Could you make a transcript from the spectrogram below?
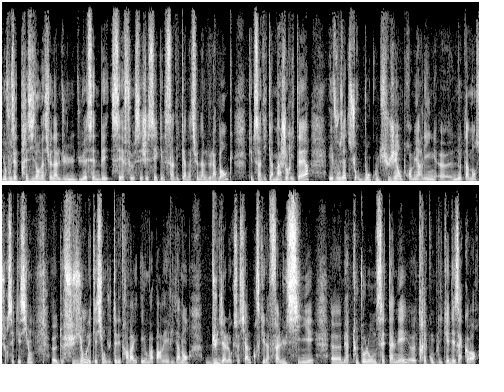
Vous êtes président national du, SNB CFE CGC, qui est le syndicat national de la banque, qui est le syndicat majoritaire. Et vous êtes sur beaucoup de sujets en première ligne, euh, notamment sur ces questions euh, de fusion, les questions du télétravail. Et on va parler évidemment du dialogue social, parce qu'il a fallu signer euh, bien, tout au long de cette année très compliquée des accords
